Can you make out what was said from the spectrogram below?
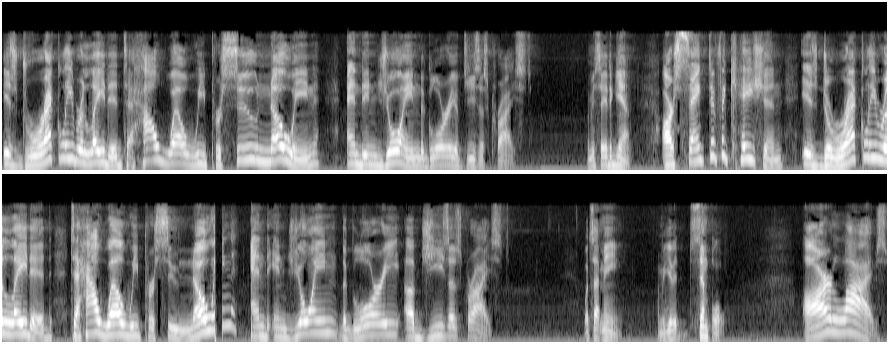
is directly related to how well we pursue knowing and enjoying the glory of Jesus Christ. Let me say it again. Our sanctification is directly related to how well we pursue knowing and enjoying the glory of Jesus Christ. What's that mean? Let me give it simple. Our lives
